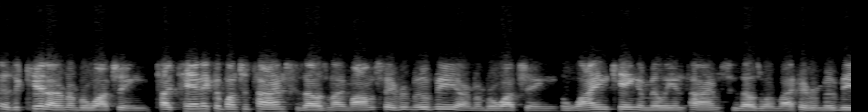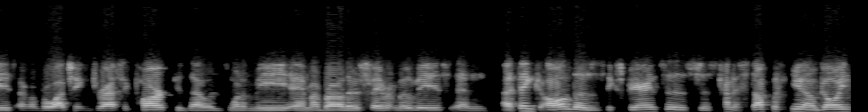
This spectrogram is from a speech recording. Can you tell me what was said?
as a kid, I remember watching Titanic a bunch of times because that was my mom's favorite movie. I remember watching The Lion King a million times because that was one of my favorite movies. I remember watching Jurassic Park because that was one of me and my brother's favorite movies. And I think all of those experiences just kind of stuck with, you know, going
